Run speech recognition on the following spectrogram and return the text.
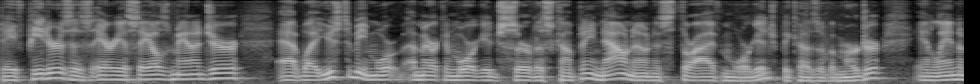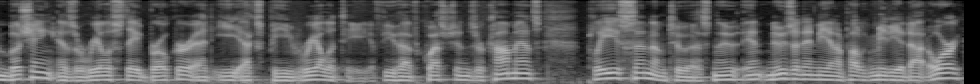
Dave Peters is area sales manager at what used to be More American Mortgage Service Company, now known as Thrive Mortgage because of a merger. And Landon Bushing is a real estate broker at eXp Realty. If you have questions or comments, please send them to us. News at indianapublicmedia.org.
